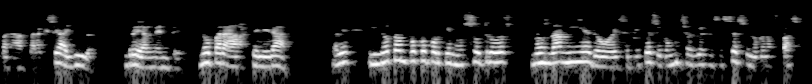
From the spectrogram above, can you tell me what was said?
para, para que sea ayuda, realmente, no para acelerar, Y no tampoco porque nosotros nos da miedo ese proceso, que muchas veces es eso lo que nos pasa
